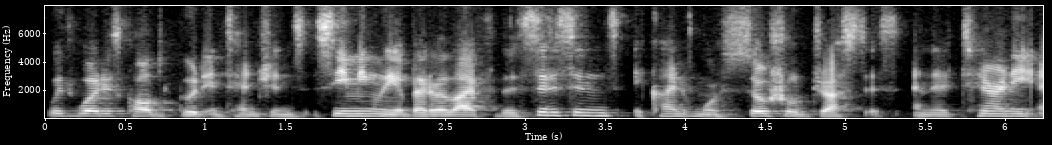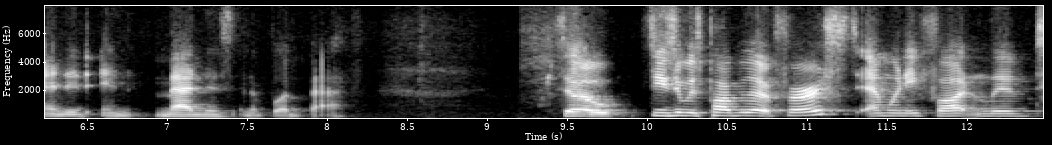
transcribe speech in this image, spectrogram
with what is called good intentions, seemingly a better life for the citizens, a kind of more social justice, and their tyranny ended in madness and a bloodbath. So Caesar was popular at first, and when he fought and lived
